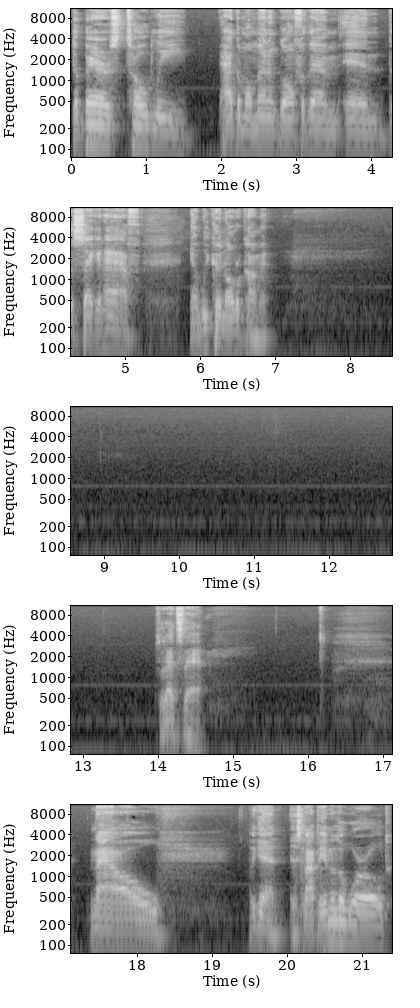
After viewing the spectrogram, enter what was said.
the Bears totally had the momentum going for them in the second half, and we couldn't overcome it. So that's that. Now, again, it's not the end of the world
